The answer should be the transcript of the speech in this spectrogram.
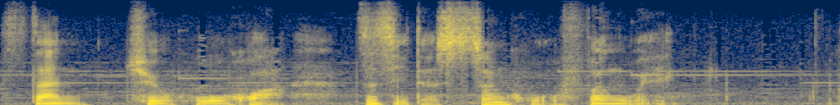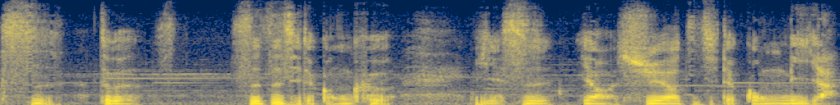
三，去活化自己的生活氛围。四，这个是自己的功课，也是要需要自己的功力呀。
